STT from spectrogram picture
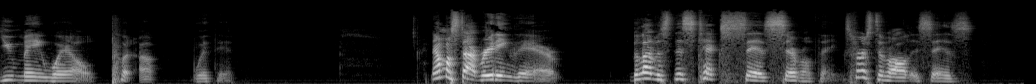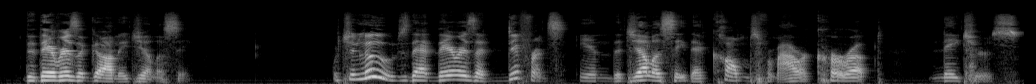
you may well put up with it. Now I'm going to stop reading there. Beloveds, this text says several things. First of all, it says that there is a godly jealousy, which alludes that there is a difference in the jealousy that comes from our corrupt natures.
